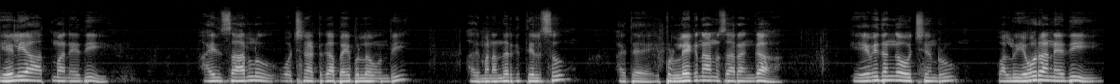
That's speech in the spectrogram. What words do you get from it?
ఏలియా ఆత్మ అనేది ఐదు సార్లు వచ్చినట్టుగా బైబిల్లో ఉంది. అది మనందరికీ తెలుసు. అయితే ఇప్పుడు లేఖనానుసారంగా ఏ విధంగా వచ్చిండ్రు? వాళ్ళు ఎవరు అనేది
